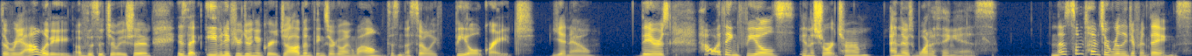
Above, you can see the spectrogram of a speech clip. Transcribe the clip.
the reality of the situation is that even if you're doing a great job and things are going well, it doesn't necessarily feel great, you know? There's how a thing feels in the short term, and there's what a thing is. And those sometimes are really different things.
